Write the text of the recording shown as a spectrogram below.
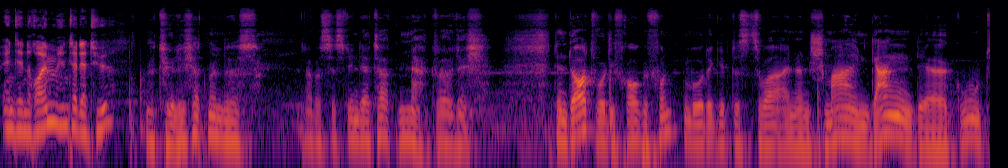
In den Räumen hinter der Tür? Natürlich hat man das. Aber es ist in der Tat merkwürdig. Denn dort, wo die Frau gefunden wurde, gibt es zwar einen schmalen Gang, der gut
